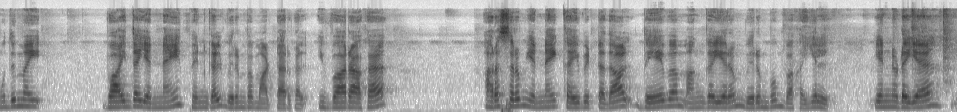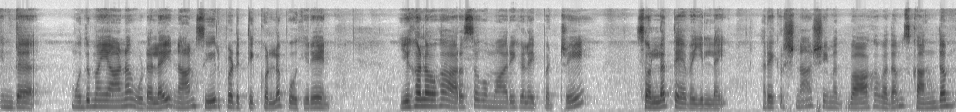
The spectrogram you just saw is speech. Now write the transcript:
முதுமை வாய்ந்த என்னை பெண்கள் விரும்ப மாட்டார்கள். இவ்வாறாக அரசரும் என்னை கைவிட்டதால் தேவ மங்கையரும் விரும்பும் வகையில் என்னுடைய இந்த முதுமையான உடலை நான் சீர்படுத்தி கொள்ளப் போகிறேன். இகலோக அரசகுமாரிகளை பற்றி சொல்ல தேவையில்லை. ஹரே கிருஷ்ணா. ஸ்ரீமத் பாகவதம் ஸ்கந்தம்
